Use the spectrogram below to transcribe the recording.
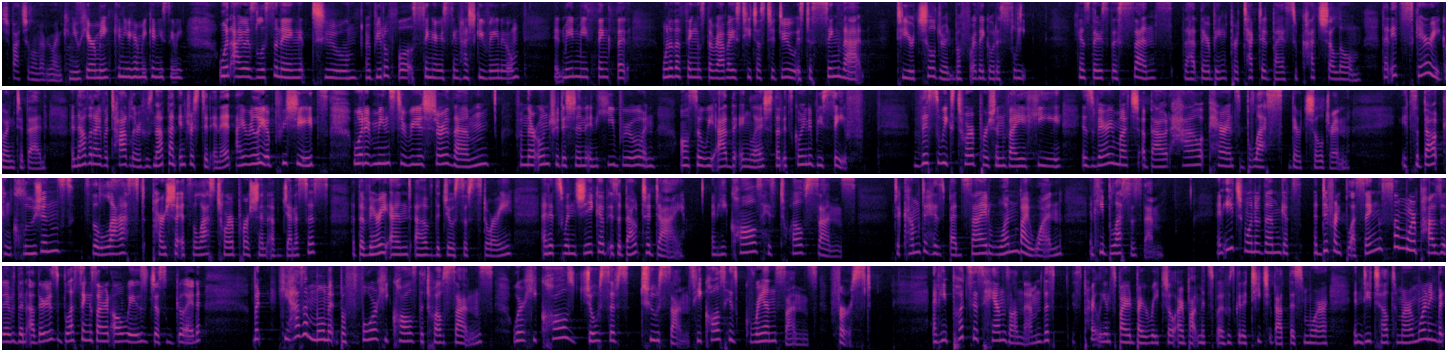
Shabbat Shalom, everyone. Can you hear me? Can you hear me? Can you see me? When I was listening to our beautiful singers sing Hashkivenu, it made me think that one of the things the rabbis teach us to do is to sing that to your children before they go to sleep. Because there's this sense that they're being protected by a sukkat shalom, that it's scary going to bed. And now that I have a toddler who's not that interested in it, I really appreciate what it means to reassure them from their own tradition in Hebrew, and also we add the English, that it's going to be safe. This week's Torah portion, Vayechi, is very much about how parents bless their children. It's about conclusions. It's the last parsha, it's the last Torah portion of Genesis at the very end of the Joseph story. And it's when Jacob is about to die and he calls his 12 sons to come to his bedside one by one, and he blesses them. And each one of them gets a different blessing, some more positive than others. Blessings aren't always just good. But he has a moment before he calls the 12 sons where he calls Joseph's two sons. He calls his grandsons first. And he puts his hands on them. This is partly inspired by Rachel, our bat mitzvah, who's going to teach about this more in detail tomorrow morning. But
